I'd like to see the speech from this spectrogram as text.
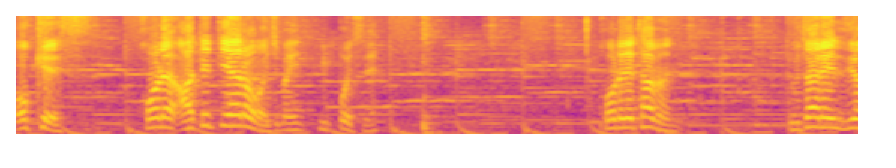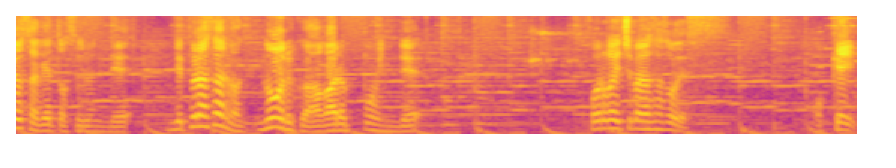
OK です。これ当ててやろうが一番いいっぽいですね。これで多分、打たれ強さゲットするんで、で、プラスアルファ能力上がるっぽいんで、これが一番良さそうです。OK。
